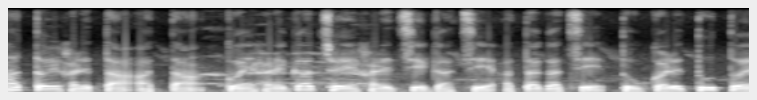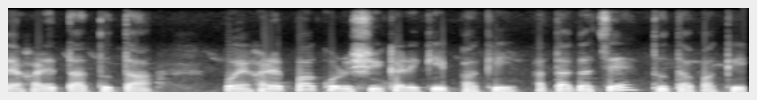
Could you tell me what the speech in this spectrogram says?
আ তয়হারে তা আতা গয়হারে গা ছয়হারে চে গাছে, আতা গাছে, তৌকারে তু তয়হারে তা তুতা। পয়হারে পা করে শিকারে কি পাখি আতা গাছে তুতা পাখি।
